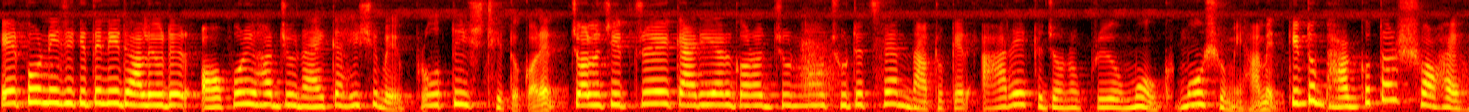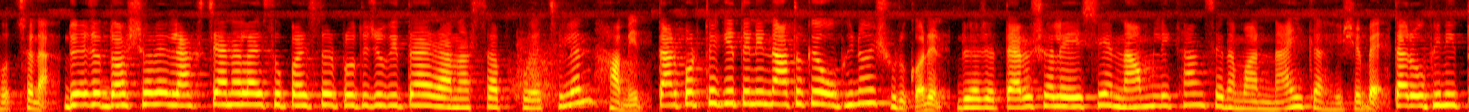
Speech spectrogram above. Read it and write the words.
এরপর নিজেকে তিনি ঢালিউডের অপরিহার্য নায়িকা হিসেবে প্রতিষ্ঠিত করেন। চলচ্চিত্রে ক্যারিয়ার গড়ার জন্য ছুটেছেন নাটকের আরেক জনপ্রিয় মুখ মৌসুমি হামিদ। কিন্তু ভাগ্য তার সহায় হচ্ছে না। দুই হাজার দশ সালে লাক্স চ্যানেল আই সুপারস্টার প্রতিযোগিতায় রানার্স আপ হয়েছিলেন হামিদ। তারপর থেকে তিনি নাটকে অভিনয় শুরু করেন। দুই সালে এসে নাম লিখান সিনেমার নায়িকা হিসেবে। তার অভিনীত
